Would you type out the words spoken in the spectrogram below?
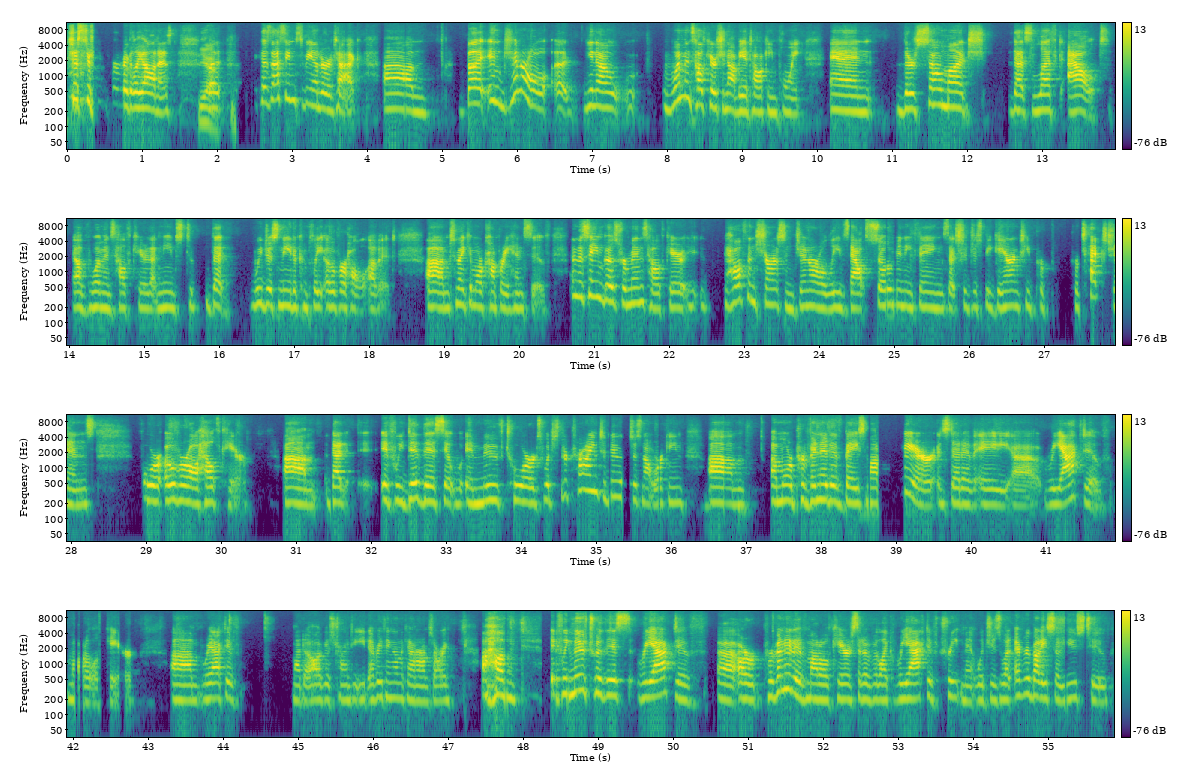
Just to be perfectly honest. Yeah. But because that seems to be under attack. Um, but in general, uh, you know, women's healthcare should not be a talking point and there's so much that's left out of women's healthcare that needs to that we just need a complete overhaul of it um, to make it more comprehensive. And the same goes for men's healthcare. Health insurance in general leaves out so many things that should just be guaranteed pr- protections for overall healthcare. Um, that if we did this it, it moved towards which they're trying to do it's just not working um, a more preventative based model care instead of a uh, reactive model of care. Um, reactive, my dog is trying to eat everything on the counter, I'm sorry. Um, if we move to this reactive uh, or preventative model of care instead of like reactive treatment, which is what everybody's so used to,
